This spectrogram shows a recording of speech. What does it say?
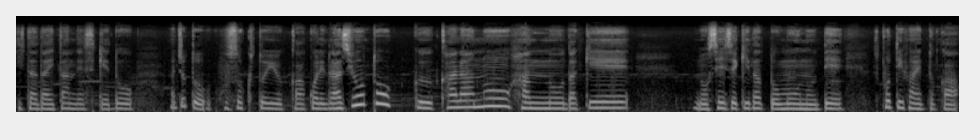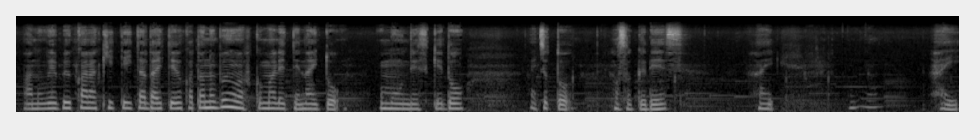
いただいたんですけどちょっと補足というかこれラジオトークからの反応だけの成績だと思うので Spotify とかあのウェブから聞いていただいている方の分は含まれてないと思うんですけどちょっと補足です。はい。はい。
